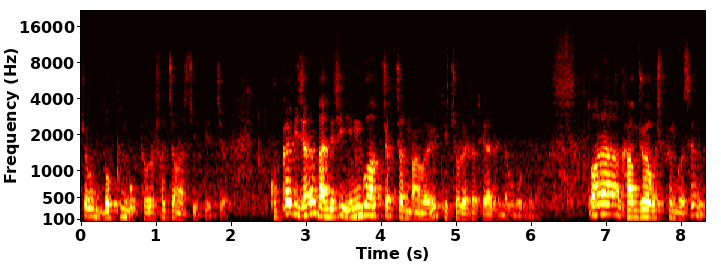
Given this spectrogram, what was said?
조금 높은 목표를 설정할 수 있겠죠. 국가 비전은 반드시 인구학적 전망을 기초로 해서 돼야 된다고 봅니다. 또 하나 강조하고 싶은 것은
